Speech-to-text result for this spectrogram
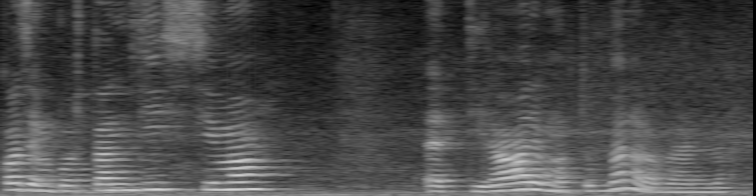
Cosa importantissima è tirare molto bene la pelle.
